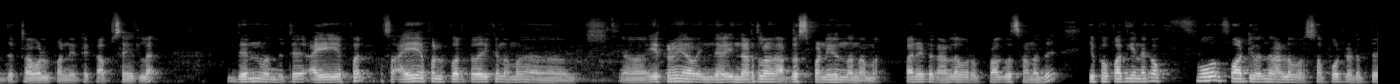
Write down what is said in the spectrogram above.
இது ட்ராவல் பண்ணிட்டு இருக்கு அப் சைடில் தென் வந்துட்டு ஐஏஎஃப்எல் ஸோ ஐஏஎஃப்எல் பொறுத்த வரைக்கும் நம்ம ஏற்கனவே இந்த இந்த இடத்துல அட்ரஸ் பண்ணியிருந்தோம் நம்ம. பண்ணிட்டு நல்ல ஒரு ப்ராக்ரஸ் ஆனது. இப்போ பார்த்தீங்கன்னாக்கா ஃபோர் ஃபார்ட்டி வந்து நல்ல ஒரு சப்போர்ட் எடுத்து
